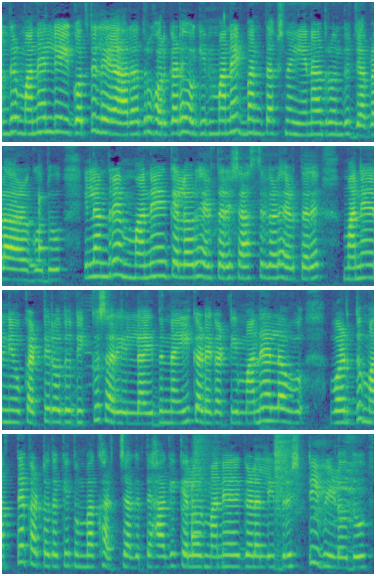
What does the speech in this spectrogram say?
ಅಂದರೆ ಮನೆಯಲ್ಲಿ ಗೊತ್ತಿಲ್ಲ, ಯಾರಾದರೂ ಹೊರಗಡೆ ಹೋಗಿ ಮನೆಗೆ ಬಂದ ತಕ್ಷಣ ಏನಾದರೂ ಒಂದು ಜಗಳ ಆಗೋದು, ಇಲ್ಲಾಂದರೆ ಮನೆ ಕೆಲವರು ಹೇಳ್ತಾರೆ, ಶಾಸ್ತ್ರಿಗಳು ಹೇಳ್ತಾರೆ ಮನೆ ನೀವು ಕಟ್ಟಿರೋದು ದಿಕ್ಕು ಸರಿ ಇಲ್ಲ. ಇದನ್ನ ಈ ಕಡೆ ಕಟ್ಟಿ, ಮನೆ ಎಲ್ಲ ಒಡೆದು ಮತ್ತೆ ಕಟ್ಟೋದಕ್ಕೆ ತುಂಬಾ ಖರ್ಚಾಗುತ್ತೆ. ಹಾಗೆ ಕೆಲವ್ರ ಮನೆಗಳಲ್ಲಿ ದೃಷ್ಟಿ ಬೀಳೋದು,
